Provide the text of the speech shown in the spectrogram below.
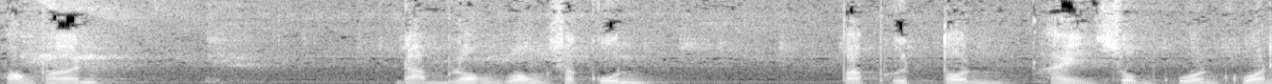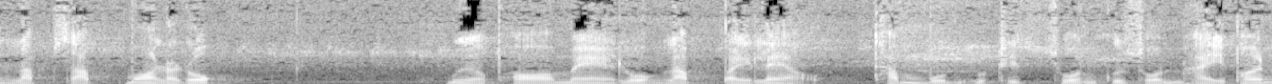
ของเพลินดำล่องว่องสกุล ประพฤติตนให้สมควรควรรับทรัพย์มรดก เมื่อพ่อแม่ล่วงลับไปแล้วทำบุญอุทิศส่วนกุศลให้เพิ่น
